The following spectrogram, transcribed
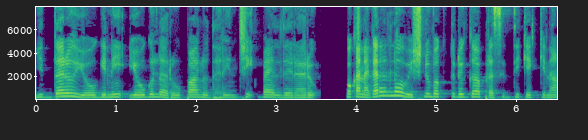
ఇద్దరు యోగిని యోగుల రూపాలు ధరించి బయలుదేరారు. ఒక నగరంలో విష్ణుభక్తుడిగా ప్రసిద్ధికెక్కిన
